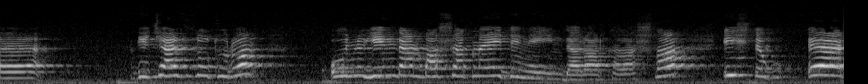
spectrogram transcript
Ee, geçersiz oturun. Oyunu yeniden başlatmayı deneyin der arkadaşlar. İşte bu, eğer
